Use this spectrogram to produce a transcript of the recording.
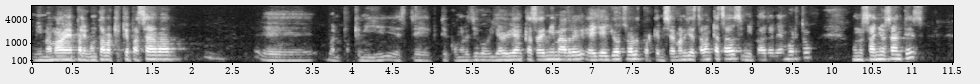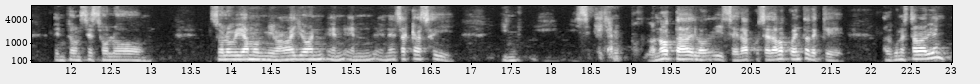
mi mamá me preguntaba qué pasaba. Eh, bueno, porque mi, este, como les digo, ya vivía en casa de mi madre, ella y yo solos, porque mis hermanos ya estaban casados y mi padre había muerto unos años antes. Entonces solo, solo vivíamos mi mamá y yo en, en- esa casa y, ella pues, lo nota y se, da, se daba cuenta de que alguno estaba bien.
